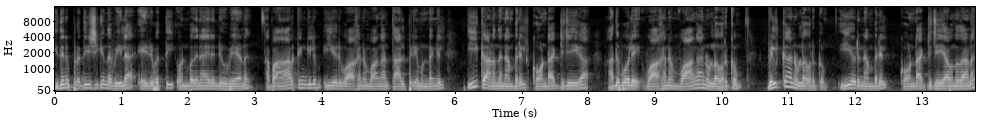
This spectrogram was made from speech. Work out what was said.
ഇതിന് പ്രതീക്ഷിക്കുന്ന വില എഴുപത്തി ഒൻപതിനായിരം രൂപയാണ്. അപ്പോൾ ആർക്കെങ്കിലും ഈ ഒരു വാഹനം വാങ്ങാൻ താല്പര്യമുണ്ടെങ്കിൽ ഈ കാണുന്ന നമ്പറിൽ കോൺടാക്റ്റ് ചെയ്യുക. അതുപോലെ വാഹനം വാങ്ങാനുള്ളവർക്കും വിൽക്കാനുള്ളവർക്കും ഈ ഒരു നമ്പറിൽ കോൺടാക്റ്റ് ചെയ്യാവുന്നതാണ്.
